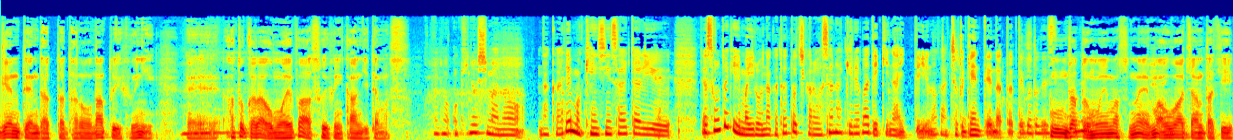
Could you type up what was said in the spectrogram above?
原点だっただろうなというふうに、えー、後から思えばそういうふうに感じてます。あの沖ノ島の中でも献身された理由。でその時にまあいろんな方と力を合わせなければできないっていうのがちょっと原点だったっていうことですね、うん、だと思いますね、まあ、おばあちゃんたち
